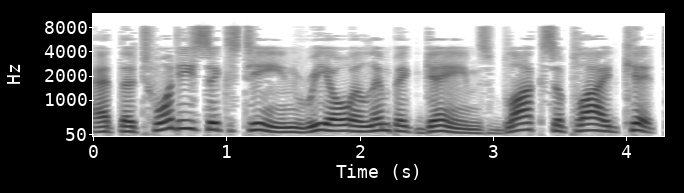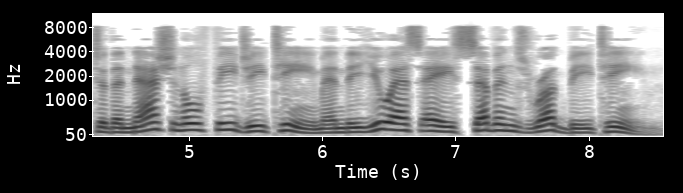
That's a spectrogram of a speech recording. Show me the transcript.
At the 2016 Rio Olympic Games Block supplied kit to the national Fiji team and the USA Sevens rugby team.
